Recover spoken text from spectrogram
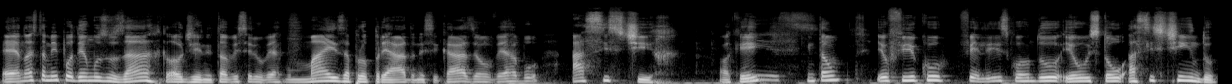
É, nós também podemos usar, Claudine, talvez seria o verbo mais apropriado nesse caso, é o verbo assistir. Ok? Isso. Então, eu fico feliz quando eu estou assistindo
